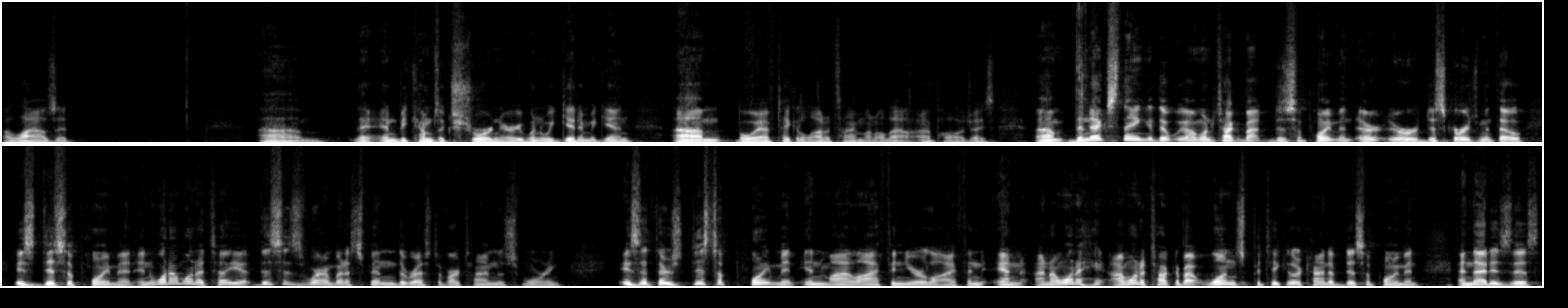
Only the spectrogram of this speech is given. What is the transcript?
allows it. Um, and becomes extraordinary when we get him again. Um, boy, I've taken a lot of time on all that. I apologize. Um, the next thing that we, I want to talk about disappointment or, or, discouragement, though, is disappointment. And what I want to tell you, this is where I'm going to spend the rest of our time this morning, is that there's disappointment in my life and your life. And, and, and I, want to, I want to talk about one particular kind of disappointment, and that is this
